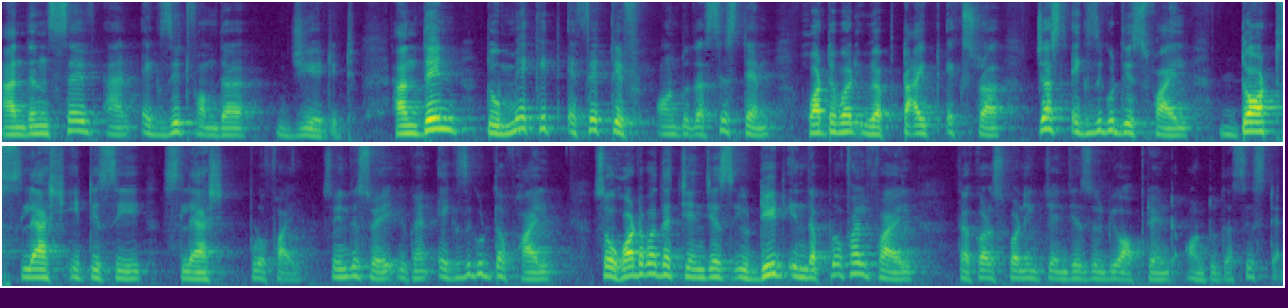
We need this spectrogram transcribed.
and then save and exit from the gedit. And then to make it effective onto the system whatever you have typed extra just execute this file dot slash etc slash profile. So in this way you can execute the file. So whatever the changes you did in the profile file the corresponding changes will be obtained onto the system.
